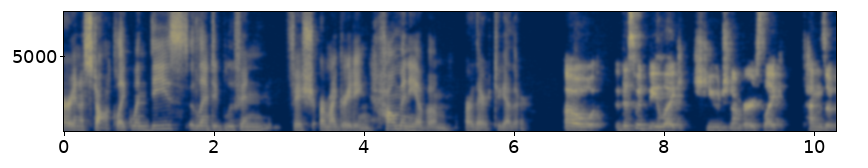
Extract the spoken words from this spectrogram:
are in a stock? Like when these Atlantic bluefin fish are migrating, how many of them are there together? Oh, this would be like huge numbers, like tens of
